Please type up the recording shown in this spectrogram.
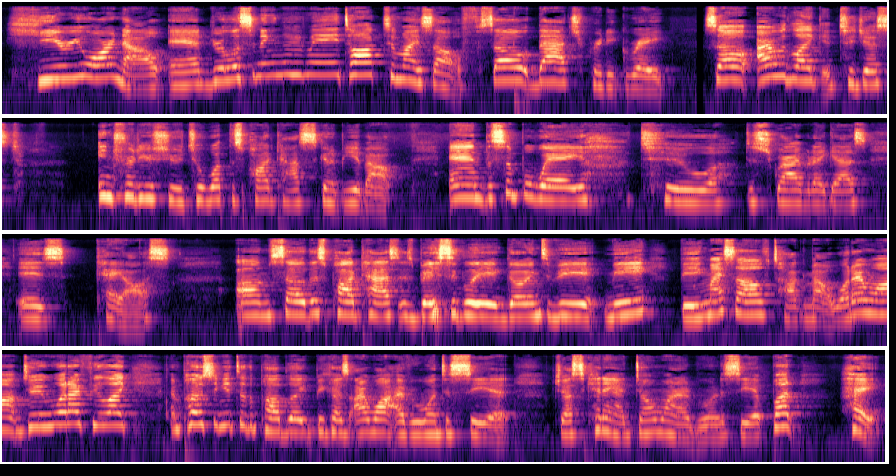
here you are now and you're listening to me talk to myself. So that's pretty great. So I would like to just introduce you to what this podcast is going to be about. And the simple way to describe it, I guess, is chaos. Um, so this podcast is basically going to be me being myself, talking about what I want, doing what I feel like, and posting it to the public because I want everyone to see it. Just kidding, I don't want everyone to see it. But hey,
